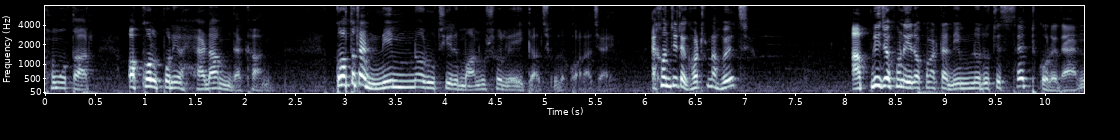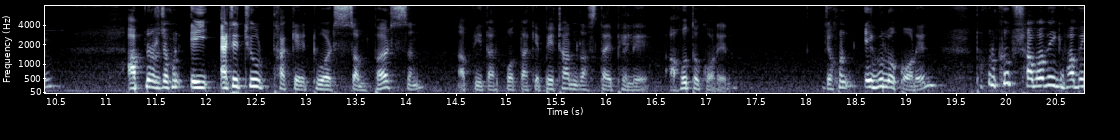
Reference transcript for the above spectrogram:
ক্ষমতার অকল্পনীয় হ্যাডাম দেখান। কতটা নিম্ন রুচির মানুষ হলে এই কাজগুলো করা যায়? এখন যেটা ঘটনা হয়েছে, আপনি যখন এরকম একটা নিম্ন রুচি সেট করে দেন, আপনার যখন এই অ্যাটিটিউড থাকে টুয়ার্ডস সাম পার্সন আপনি তারপর তাকে পেটান রাস্তায় ফেলে আহত করেন। যখন এগুলো করেন, তখন খুব স্বাভাবিকভাবে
